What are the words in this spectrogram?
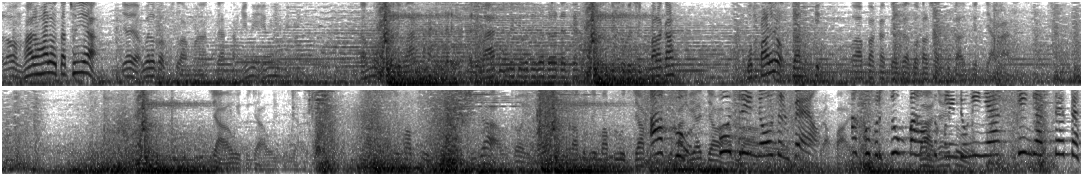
Halo Om, halo halo Tatsuya. Ya ya welcome selamat datang. Ini ini ini. Kamu dari mana? Dari, dari mana? Ini tiba-tiba donat kan disuruh sipal kah? Bompal yuk bangkit. Wah apakah gak bakal satu kaget jangan. Jauh itu jauh itu jauh. 150 jauh coy. 150 jam Aku. Putri Northern Vale. Berapa ya? Aku bersumpah Banyak untuk itu. melindunginya hingga tetes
